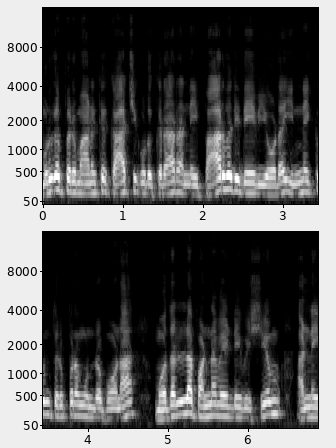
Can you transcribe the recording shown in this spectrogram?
முருகப்பெருமானுக்கு காட்சி கொடுக்கிறார். அன்னை பார்வதி தேவியோட இன்னைக்கும் திருப்பரங்குன்றம் போனால் முதல்ல பண்ண வேண்டிய விஷயம் அன்னை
